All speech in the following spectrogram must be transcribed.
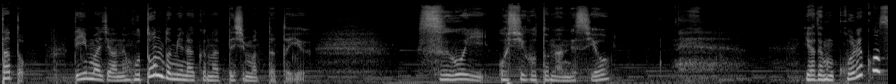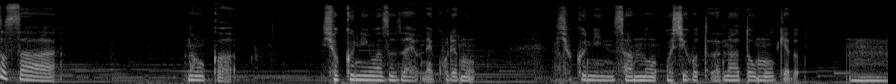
たとで今じゃねほとんど見なくなってしまったというすごいお仕事なんですよ。いやでもこれこそさなんか職人技だよね。これも。職人さんのお仕事だなと思うけど。うん。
